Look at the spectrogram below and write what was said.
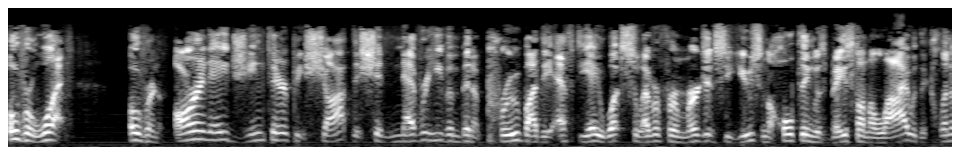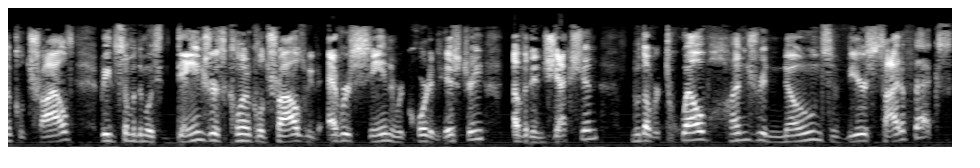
Over what? Over an RNA gene therapy shot that should never even been approved by the FDA whatsoever for emergency use. And the whole thing was based on a lie with the clinical trials being some of the most dangerous clinical trials we've ever seen in recorded history of an injection with over 1,200 known severe side effects.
